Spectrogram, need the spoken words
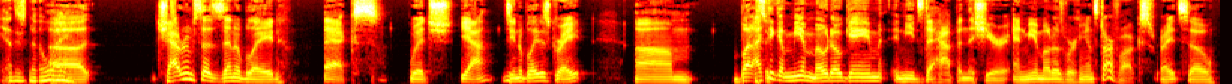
Yeah, there's no way. Uh, chat room says Xenoblade X, which yeah, Xenoblade is great. Um, but I think a Miyamoto game needs to happen this year, and Miyamoto's working on Star Fox, right? So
